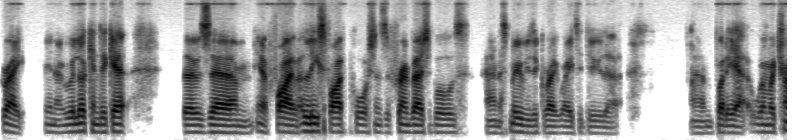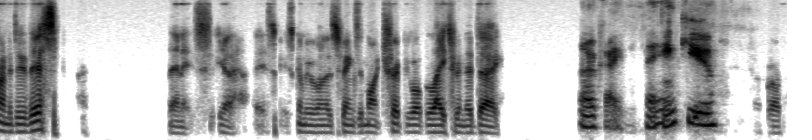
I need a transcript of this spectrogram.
great. You know, we're looking to get those, um, you know, five at least five portions of fruit and vegetables, and a smoothie is a great way to do that. Um, but yeah, when we're trying to do this, then it's yeah, it's it's going to be one of those things that might trip you up later in the day. Okay, thank you. No problem.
